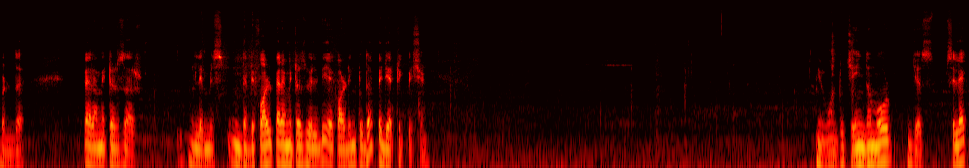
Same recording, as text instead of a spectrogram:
but the parameters are limits the default parameters will be according to the pediatric patient. You want to change the mode just select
